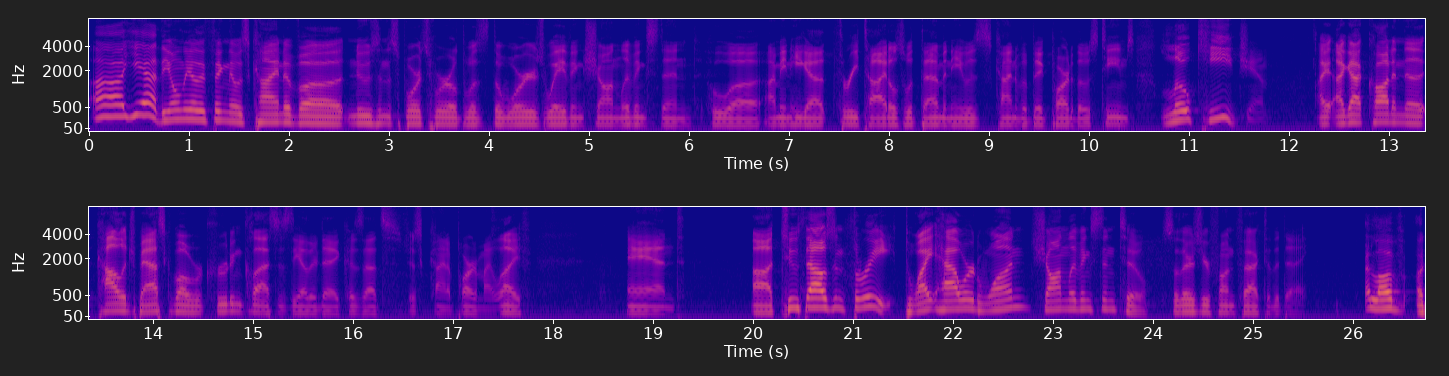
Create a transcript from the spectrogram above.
Uh, yeah. The only other thing that was kind of uh news in the sports world was the Warriors waiving Shaun Livingston, who uh, I mean, he got three titles with them, and he was kind of a big part of those teams. Low key, Jim. I, I got caught in the college basketball recruiting classes the other day because that's just kind of part of my life. And uh, 2003, Dwight Howard one, Shaun Livingston two. So there's your fun fact of the day. I love a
